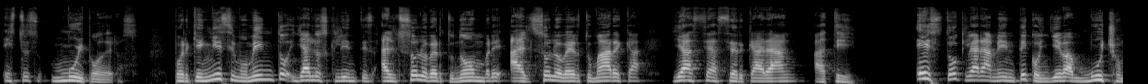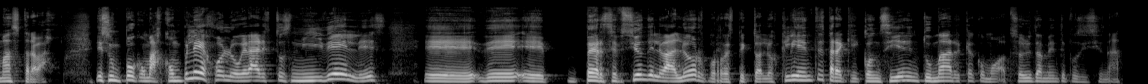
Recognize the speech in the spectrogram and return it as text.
esto es muy poderoso. Porque en ese momento ya los clientes, al solo ver tu nombre, al solo ver tu marca, ya se acercarán a ti. Esto claramente conlleva mucho más trabajo. Es un poco más complejo lograr estos niveles eh, de eh, percepción del valor por respecto a los clientes para que consideren tu marca como absolutamente posicionada.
